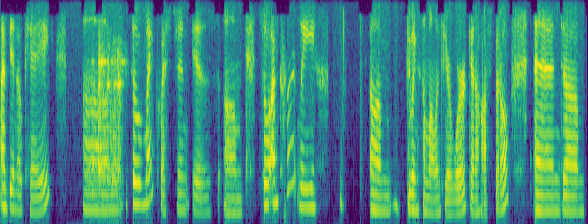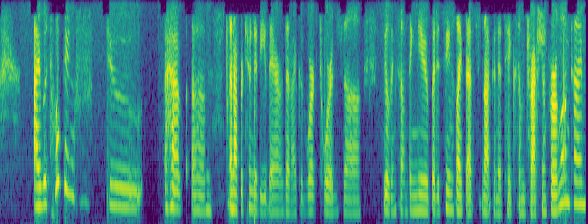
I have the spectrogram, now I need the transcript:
I've been okay. Um, so my question is, um, so I'm currently um, doing some volunteer work at a hospital, and um, I was hoping to have um, an opportunity there that I could work towards uh, building something new, but it seems like that's not going to take some traction for a long time.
